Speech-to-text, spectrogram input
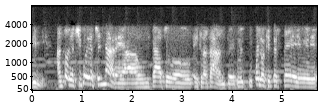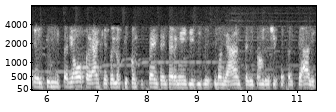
dimmi. Antonio, ci puoi accennare a un caso eclatante, que- quello che per te è il più misterioso e anche quello più consistente in termini di, di testimonianze, di prove circostanziali?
